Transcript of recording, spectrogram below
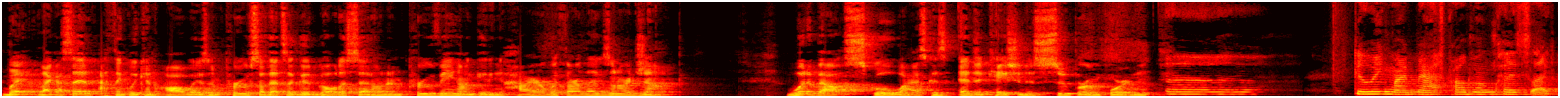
But like I said, I think we can always improve. So that's a good goal to set on improving, on getting higher with our legs on our jump. What about school wise? Because education is super important. Uh, doing my math problem because like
